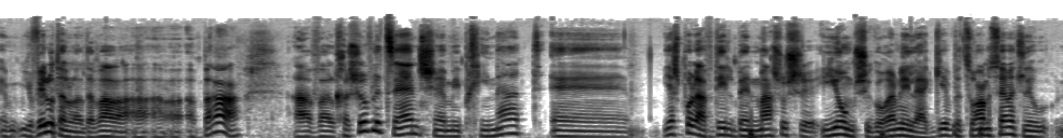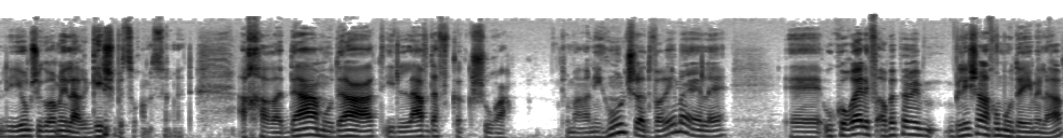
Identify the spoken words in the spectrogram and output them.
הם יובילו אותנו לדבר הבא, אבל חשוב לציין שמבחינת, uh, יש פה להבדיל בין משהו, ש... איום שגורם לי להגיב בצורה מסוימת, לאיום שגורם לי להרגיש בצורה מסוימת. החרדה המודעת היא לאו דווקא קשורה. כלומר, הניהול של הדברים האלה, אה, הוא קורה לפ... הרבה פעמים בלי שאנחנו מודעים אליו.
